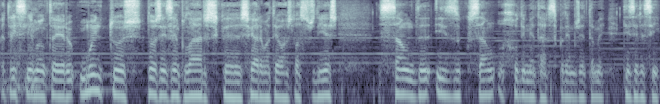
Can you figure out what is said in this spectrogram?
Patrícia Monteiro, muitos dos exemplares que chegaram até aos nossos dias são de execução rudimentar, se podemos também dizer assim.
